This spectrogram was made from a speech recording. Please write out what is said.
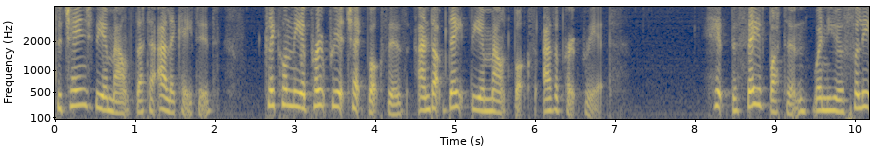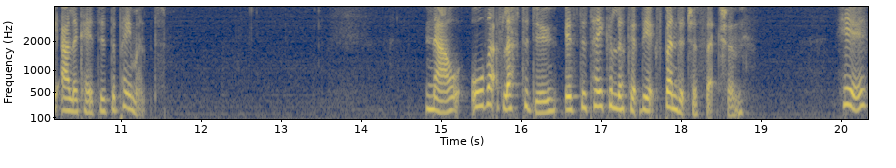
To change the amounts that are allocated, click on the appropriate checkboxes and update the amount box as appropriate. Hit the Save button when you have fully allocated the payment. Now, all that's left to do is to take a look at the expenditure section. Here,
